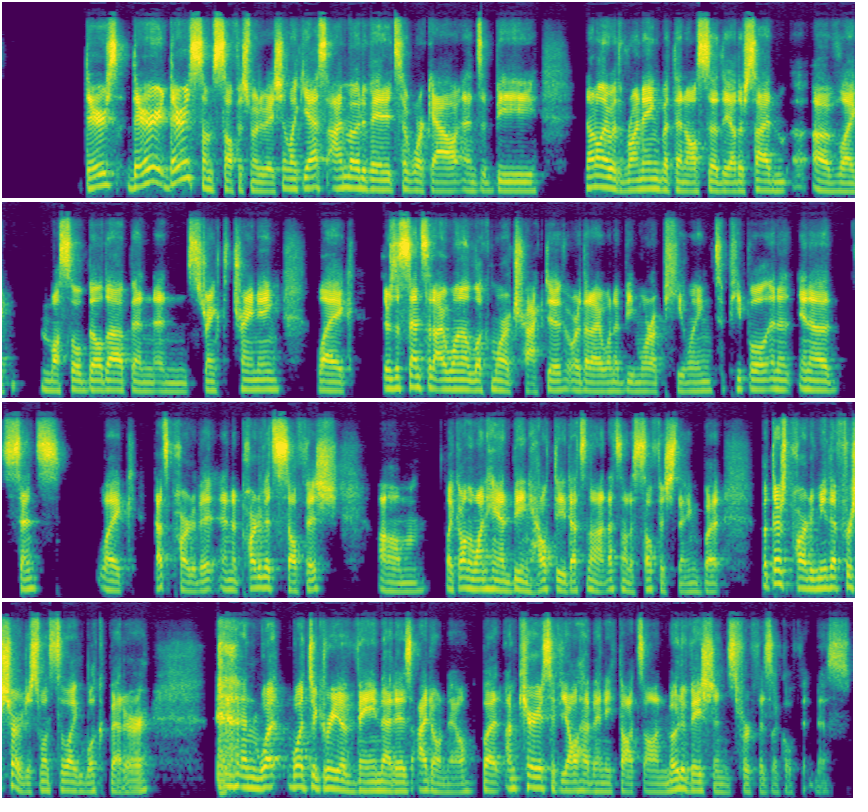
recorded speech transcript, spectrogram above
there's there there is some selfish motivation like yes i'm motivated to work out and to be not only with running but then also the other side of like muscle buildup and and strength training like there's a sense that i want to look more attractive or that i want to be more appealing to people in a in a sense like that's part of it and a part of it's selfish um like on the one hand being healthy that's not that's not a selfish thing but but there's part of me that for sure just wants to like look better and what what degree of vain that is i don't know but i'm curious if y'all have any thoughts on motivations for physical fitness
